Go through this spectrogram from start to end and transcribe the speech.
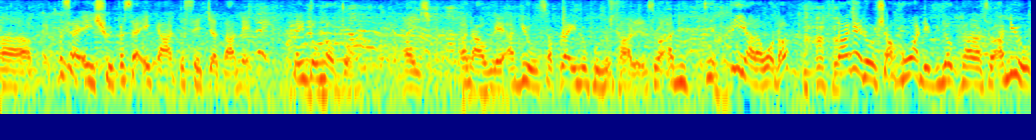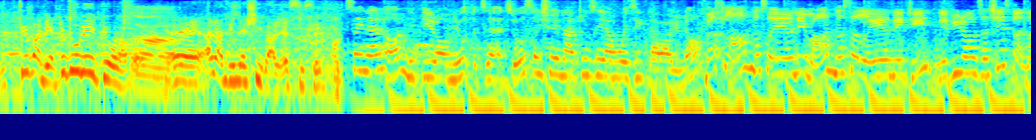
အာပတ်ဆက်အိတ်ရွှေပတ်ဆက်အိတ်က30ကျပ်သားနဲ့သိန်း3000ကျော်အဲအဲ့ဒါကိုလည်းအဒီကို surprise လုပ်ဖို့လုပ်ထားတယ်ဆိုတော့အဒီသိရတာပေါ့နော်တားခဲ့လို့ရှောင်းဟိုကနေပြီးလုပ်ထားတာဆိုတော့အဒီကိုကျွေးပါနေတူတူလေးပြောတာပေါ့အဲအဲ့ဒါလေးလည်းရှိပါတယ်အစီအစဉ်စိန်နန်းတော်နေပြည်တော်မြို့တကြံအကျိုးစိန်ရွှေနာထူးစရန်ဝဲကြီးလာပါပြီနော်မတ်လ20ရက်နေ့မှ24ရက်နေ့ထိနေပြည်တော်ဇရှိဆန္ဒ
